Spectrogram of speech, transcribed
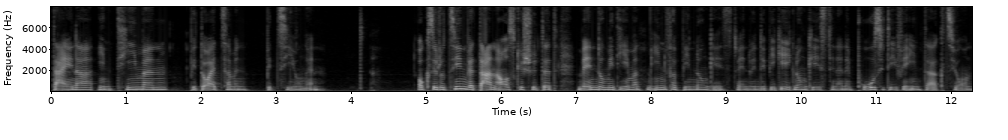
deiner intimen, bedeutsamen Beziehungen. Oxytocin wird dann ausgeschüttet, wenn du mit jemandem in Verbindung gehst, wenn du in die Begegnung gehst, in eine positive Interaktion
